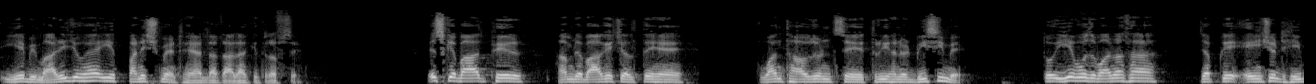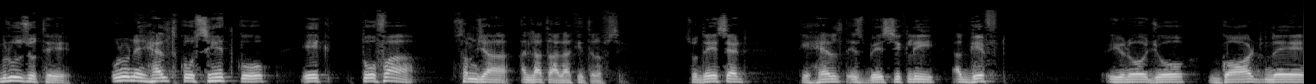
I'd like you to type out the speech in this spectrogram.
یہ بیماری جو ہے، یہ پنشمنٹ ہے اللہ تعالی کی طرف سے۔ اس کے بعد پھر ہم جب آگے چلتے ہیں ون تھاؤزینڈ سے تھری ہنڈریڈ بی سی میں، تو یہ وہ زمانہ تھا جبکہ اینشنٹ ہیبروز جو تھے، انہوں نے ہیلتھ کو، صحت کو ایک توحفہ سمجھا اللہ تعالی کی طرف سے۔ سو دے سیڈ کہ health is basically a gift you know جو گاڈ نے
